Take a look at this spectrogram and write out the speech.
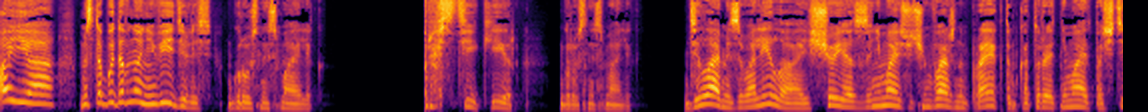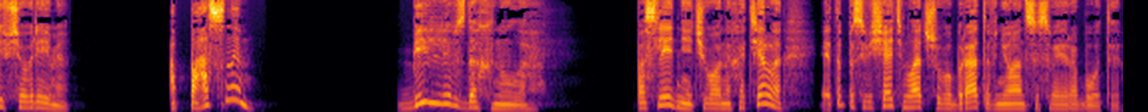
«А я? Мы с тобой давно не виделись», — грустный смайлик. «Прости, Кир», — грустный смайлик. «Делами завалила, а еще я занимаюсь очень важным проектом, который отнимает почти все время». «Опасным?» Билли вздохнула. Последнее, чего она хотела, это посвящать младшего брата в нюансы своей работы.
